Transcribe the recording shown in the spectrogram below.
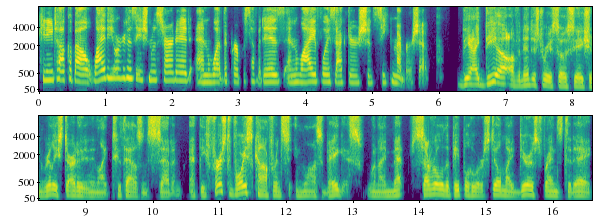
Can you talk about why the organization was started and what the purpose of it is and why voice actors should seek membership? The idea of an industry association really started in like 2007 at the first voice conference in Las Vegas when I met several of the people who are still my dearest friends today.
